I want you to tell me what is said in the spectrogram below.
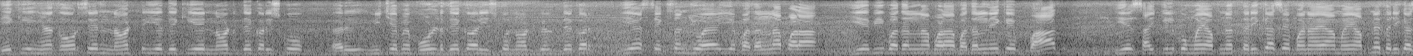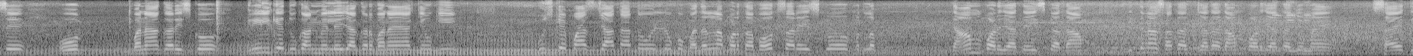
देखिए, यहाँ गौर से नट ये देखिए नट देकर इसको नीचे में बोल्ट देकर, इसको नट बेल्ट देकर, ये सेक्शन जो है, ये बदलना पड़ा। ये भी बदलना पड़ा। बदलने के बाद ये साइकिल को मैं अपना तरीक़ा से बनाया। मैं अपने तरीक़ा से वो बनाकर इसको ग्रिल के दुकान में ले जाकर बनाया, क्योंकि उसके पास जाता तो इन लोग को बदलना पड़ता। बहुत सारे इसको मतलब दाम पड़ जाते, इसका दाम इतना ज़्यादा ज़्यादा दाम पड़ जाता जो मैं शायद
